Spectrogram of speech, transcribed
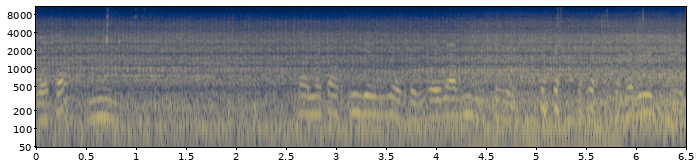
Bota. Ben de kalktım geziyorum. Evladım gibi seviyorum. Geliyor gidiyor.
